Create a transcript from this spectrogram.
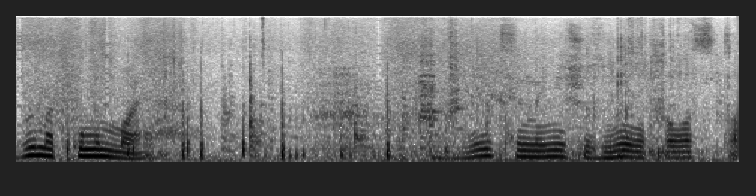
Виматки немає. Здається мені, що знову холоста.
